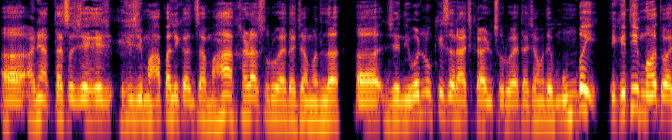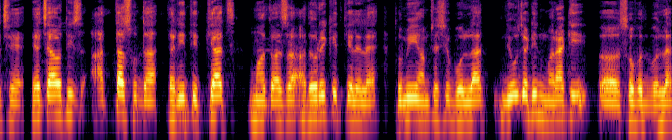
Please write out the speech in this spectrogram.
आणि आत्ताचं जे हे जी महापालिकांचा महाआखाडा सुरू आहे त्याच्यामधलं जे निवडणुकीचं राजकारण सुरू आहे त्याच्यामध्ये मुंबई ही किती महत्वाची आहे याच्यावरती आत्ता सुद्धा त्यांनी तितक्याच महत्वाचं अधोरेखित केलेलं आहे. तुम्ही आमच्याशी बोललात न्यूज एटीन मराठी सोबत बोललात.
